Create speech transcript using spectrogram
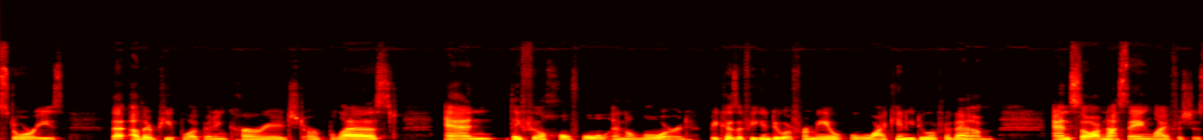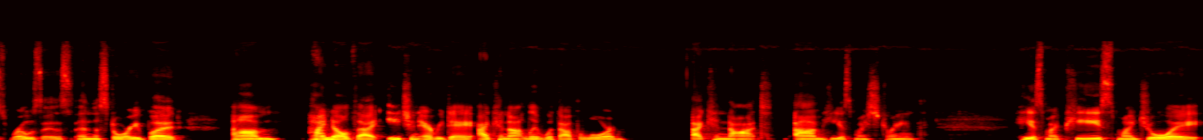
stories, that other people have been encouraged or blessed and they feel hopeful in the Lord because if he can do it for me, why can't he do it for them? And so I'm not saying life is just roses in the story, but um, I know that each and every day I cannot live without the Lord. I cannot. Um, he is my strength. He is my peace, my joy,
